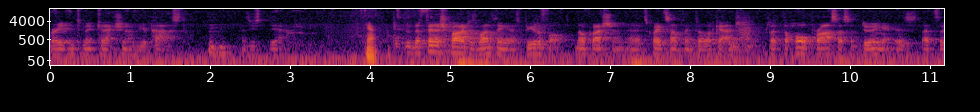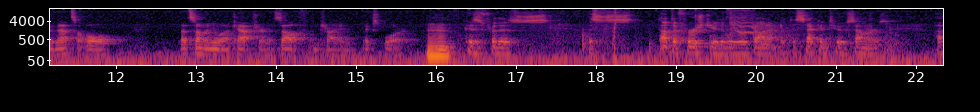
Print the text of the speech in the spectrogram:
very intimate connection of your past. Mhm. As you, yeah. Yeah. The, the finished product is one thing, and it's beautiful, no question, and it's quite something to look at. But the whole process of doing it is that's I mean, that's a whole that's something you want to capture in itself and try and explore. mm-hmm. Because for this, this, not the first year that we worked on it, but the second two summers, um,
